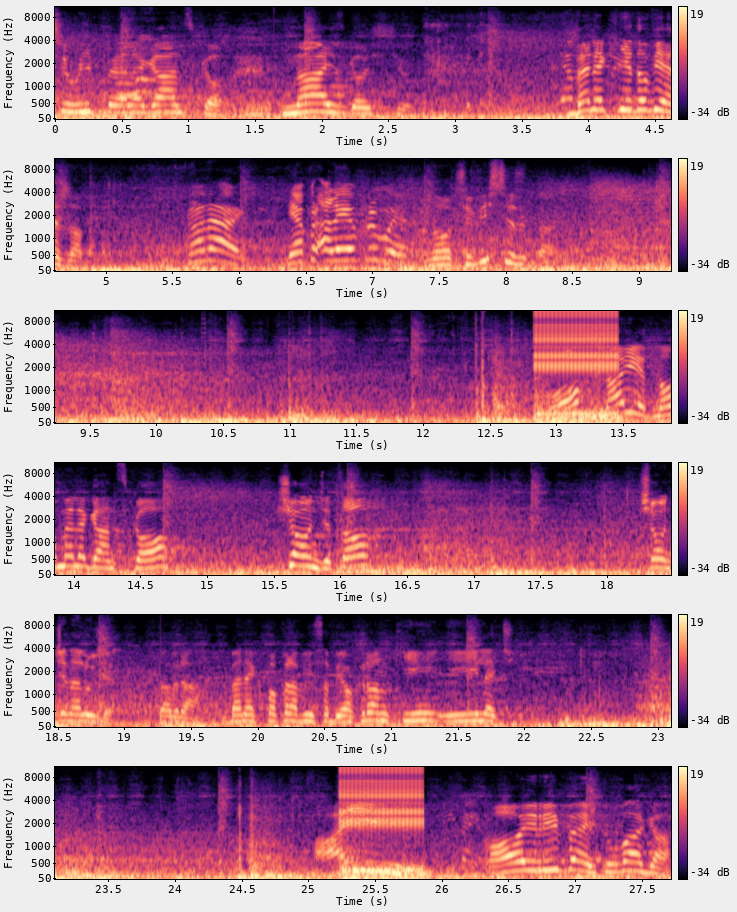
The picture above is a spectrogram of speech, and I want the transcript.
trzy whipy elegancko. Nice, gościu. Benek nie dowierza. No tak, ja, pr- ale ja próbuję. No oczywiście, że tak. Na jedną elegancko. Siądzie, co? Siądzie na luzie. Dobra, Benek poprawił sobie ochronki i leci. Aj! Oj, rebate, uwaga!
